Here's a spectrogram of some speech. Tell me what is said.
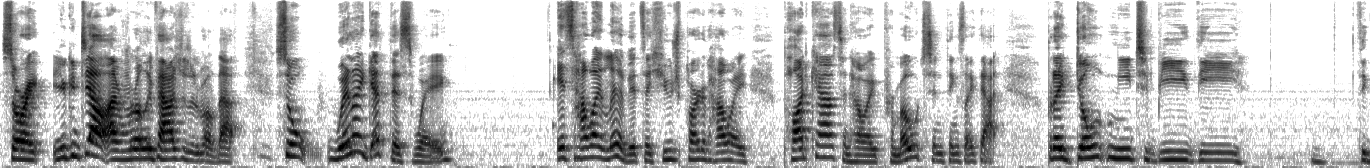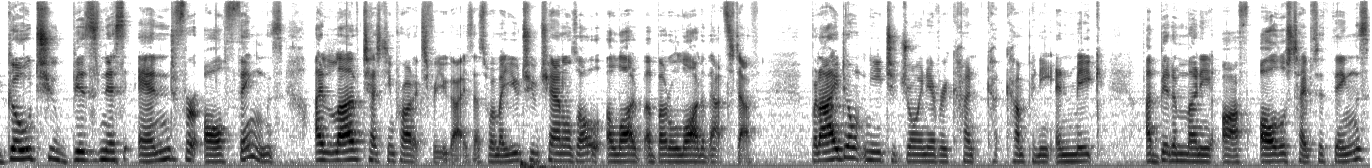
Sorry, you can tell I'm really passionate about that. So when I get this way, it's how I live. It's a huge part of how I podcast and how I promote and things like that. But I don't need to be the the go-to business end for all things. I love testing products for you guys. That's why my YouTube channel is all a lot about a lot of that stuff. But I don't need to join every co- company and make a bit of money off all those types of things.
